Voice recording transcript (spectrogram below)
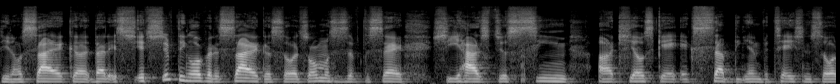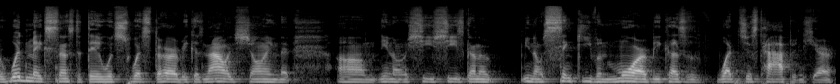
you know Sayaka that it's it's shifting over to Sayaka, so it's almost as if to say she has just seen uh, Kyosuke accept the invitation, so it would make sense that they would switch to her because now it's showing that um, you know she she's gonna you know sink even more because of what just happened here.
